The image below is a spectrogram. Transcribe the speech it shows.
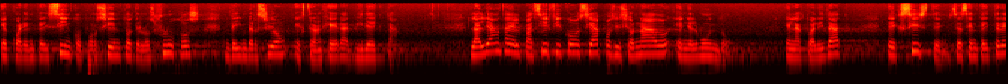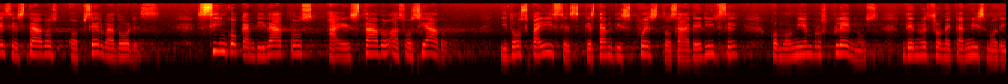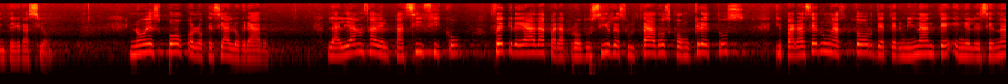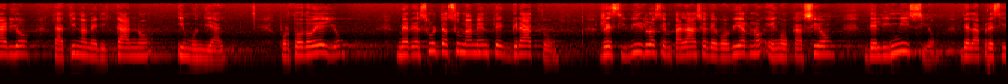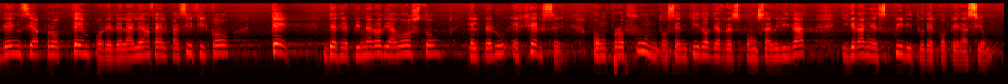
el 45% de los flujos de inversión extranjera directa. La Alianza del Pacífico se ha posicionado en el mundo. En la actualidad, Existen 63 estados observadores, cinco candidatos a estado asociado y dos países que están dispuestos a adherirse como miembros plenos de nuestro mecanismo de integración. No es poco lo que se ha logrado. La Alianza del Pacífico fue creada para producir resultados concretos y para ser un actor determinante en el escenario latinoamericano y mundial. Por todo ello, me resulta sumamente grato recibirlos en Palacio de Gobierno en ocasión del inicio de la presidencia pro tempore de la Alianza del Pacífico que desde el primero de agosto el Perú ejerce con profundo sentido de responsabilidad y gran espíritu de cooperación.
